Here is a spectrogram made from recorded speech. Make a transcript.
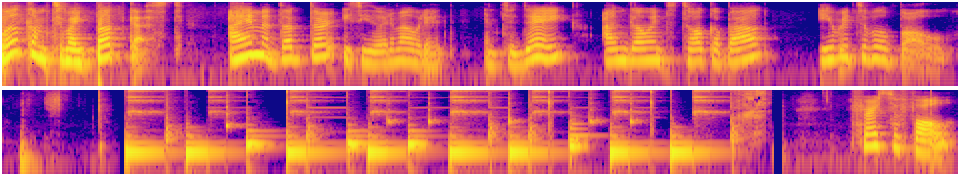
Welcome to my podcast. I am a Dr. Isidora Mauret, and today I'm going to talk about irritable bowel. First of all,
